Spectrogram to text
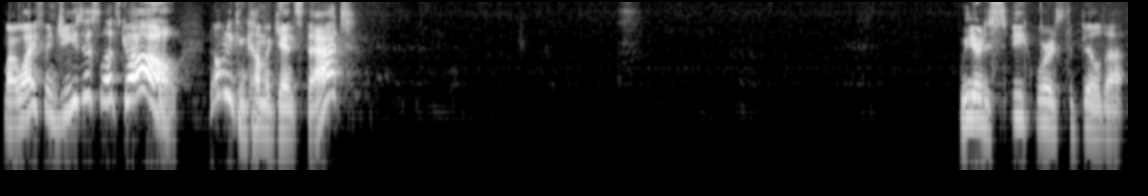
my wife and Jesus, let's go. Nobody can come against that. We are to speak words to build up.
